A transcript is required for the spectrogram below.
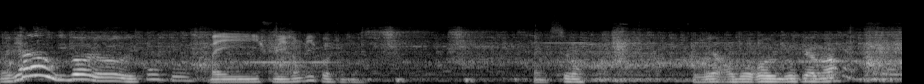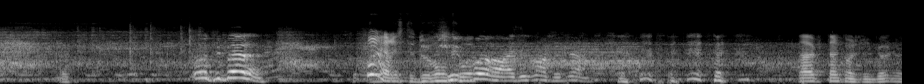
Mais viens là où il vole, oh, il est con quoi. Bah, il fuit les zombies, quoi, je veux dire. C'est bon. Je vais re- rebloquer à mort. Oh, plus de balles Pourquoi elle est restée devant Je sais toi pas, devant, je faire. Ah putain, quand je rigole. euh,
